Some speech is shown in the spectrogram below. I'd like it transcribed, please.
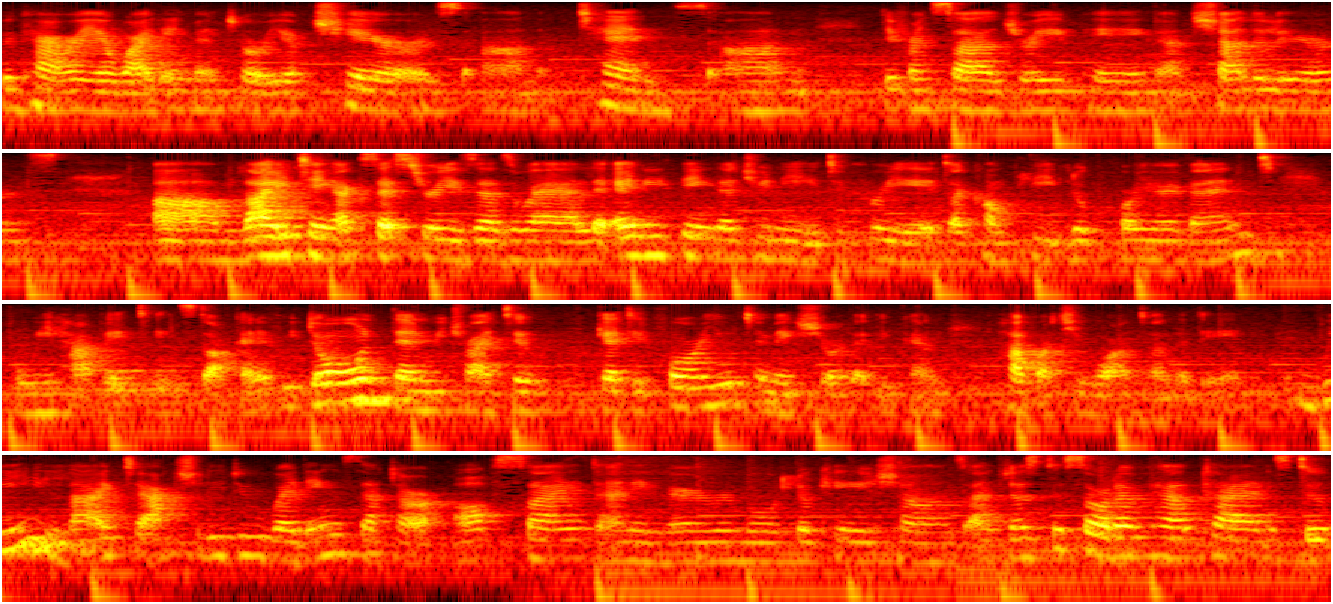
We carry a wide inventory of chairs, um, tents, um, different style draping and chandeliers um, lighting accessories as well, anything that you need to create a complete look for your event, we have it in stock. And if we don't, then we try to get it for you to make sure that you can have what you want on the day. We like to actually do weddings that are off-site and in very remote locations and just to sort of help clients to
